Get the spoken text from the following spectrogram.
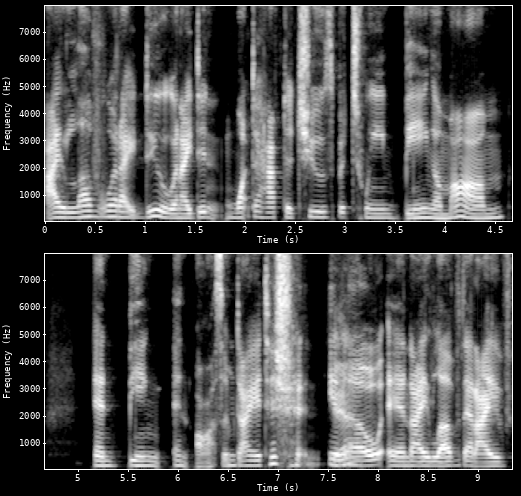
I love what I do. And I didn't want to have to choose between being a mom and being an awesome dietitian, you yeah. know? And I love that I've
